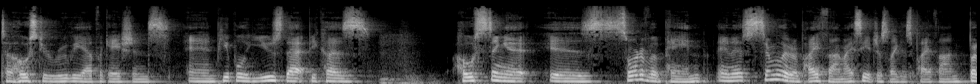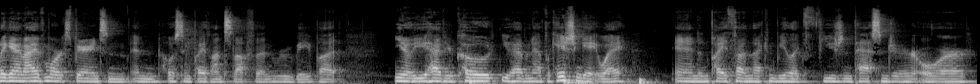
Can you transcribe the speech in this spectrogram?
to host your Ruby applications, and people use that because hosting it is sort of a pain, and it's similar to Python. I see it just like as Python, but again, I have more experience in, in hosting Python stuff than Ruby. But you know, you have your code, you have an application gateway, and in Python that can be like Phusion Passenger or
